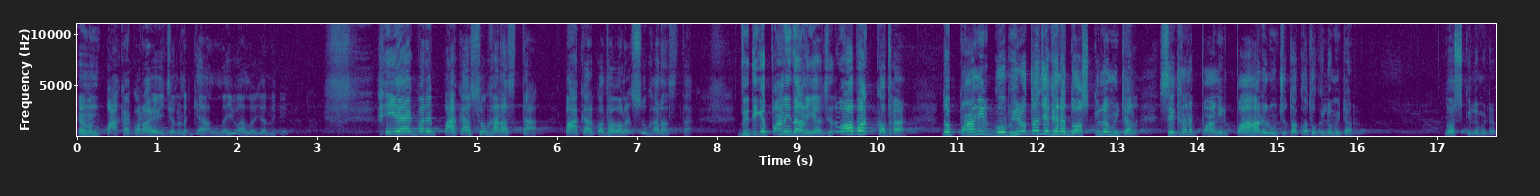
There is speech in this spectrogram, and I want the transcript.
এমন পাকা করা হয়েছিল নাকি? আল্লাহই ভালো জানে। একবারে পাকা, সুখা রাস্তা। পাকার কথা বলে সুখা রাস্তা। দুই দিকে পানি দাঁড়িয়ে আছে অবাক কথা। তো পানির গভীরতা যেখানে দশ কিলোমিটার, সেখানে পানির পাহাড়ের উঁচুতা কত কিলোমিটার? দশ কিলোমিটার।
